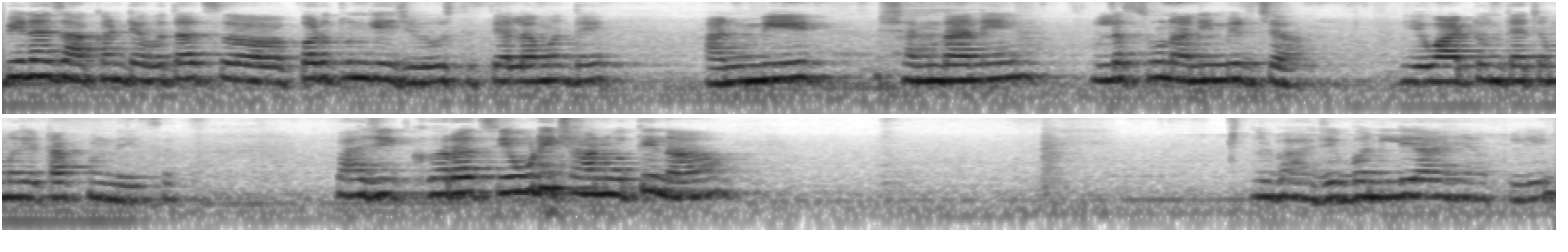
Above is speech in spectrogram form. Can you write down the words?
बिना झाकण ठेवताच परतून घ्यायची व्यवस्थित तेलामध्ये. आणि मीठ शेंगदाणे लसूण आणि मिरच्या हे वाटून त्याच्यामध्ये टाकून द्यायचं. भाजी खरंच एवढी छान होती ना. भाजी बनली आहे आपली.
